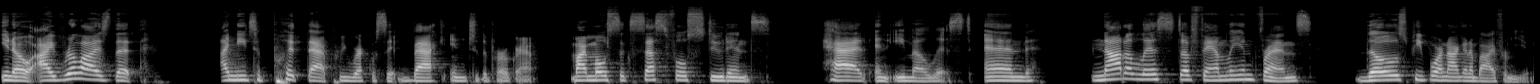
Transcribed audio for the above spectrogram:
you know, I realized that I need to put that prerequisite back into the program. My most successful students had an email list and not a list of family and friends. Those people are not going to buy from you.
